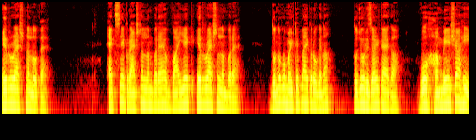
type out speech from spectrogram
इेशनल होता है। एक्स एक रैशनल नंबर है वाई एक इेशनल नंबर है। दोनों को मल्टीप्लाई करोगे ना तो जो रिज़ल्ट आएगा, वो हमेशा ही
